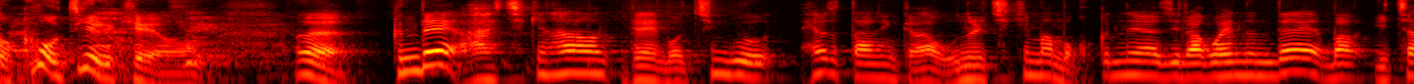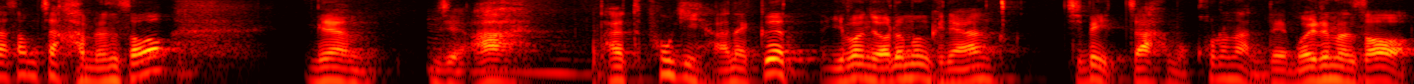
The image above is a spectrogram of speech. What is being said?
그거 어떻게 이렇게 해요? 네. 근데 아 치킨 하나, 네, 뭐 친구 헤어졌다니까 오늘 치킨만 먹고 끝내야지라고 했는데 막 2차, 3차 가면서 그냥 이제 아 다이어트 포기 안해 끝. 이번 여름은 그냥 집에 있자. 뭐 코로나인데 뭐 이러면서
